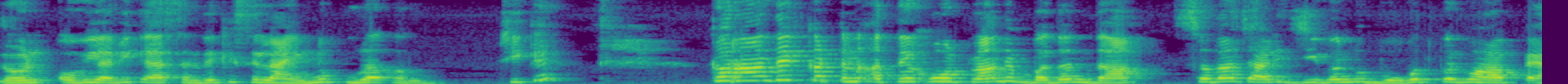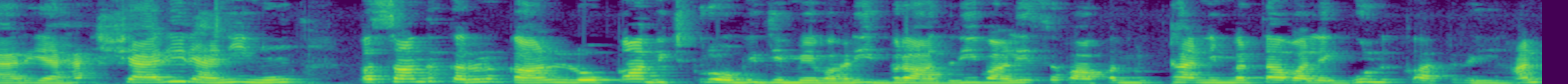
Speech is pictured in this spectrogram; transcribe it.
ਲੋਨ ਉਹ ਵੀ ਇਹ ਵੀ ਕਹਿ ਸਕਦੇ ਕਿ ਇਸ ਲਾਈਨ ਨੂੰ ਪੂਰਾ ਕਰੋ, ਠੀਕ ਹੈ? ਘਰਾਂ ਦੇ ਘਟਣ ਅਤੇ ਹੋਟਲਾਂ ਦੇ ਵਧਣ ਦਾ ਸਦਾਚਾਰੀ ਜੀਵਨ ਨੂੰ ਬਹੁਤ ਪ੍ਰਭਾਵ ਪੈ ਰਿਹਾ ਹੈ। ਸ਼ਹਿਰੀ ਰਹਿਣੀ ਨੂੰ ਪਸੰਦ ਕਰਨ ਕਾਰਨ ਲੋਕਾਂ ਵਿੱਚ ਘਰੋਗੀ ਜ਼ਿੰਮੇਵਾਰੀ, ਬਰਾਦਰੀ ਵਾਲੀ ਸਫਾਫਤ, ਮਿੱਠਾ, ਨਿਮਰਤਾ ਵਾਲੇ ਗੁਣ ਘਟ ਰਹੇ ਹਨ,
